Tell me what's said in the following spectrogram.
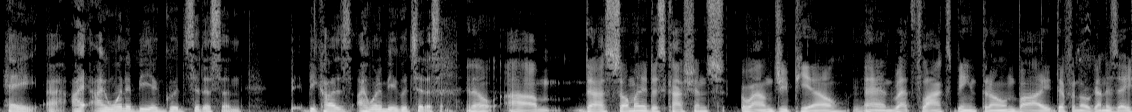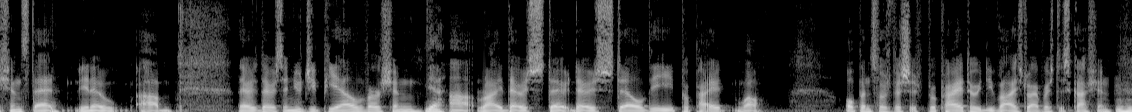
hey I, I want to be a good citizen because I want to be a good citizen. You know, um, there are so many discussions around GPL mm-hmm. and red flags being thrown by different organizations that yeah. you know. Um, there, there's a new GPL version, yeah. Uh, right? There's there, there's still the proprietary, well, open source versus proprietary device drivers discussion, mm-hmm.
